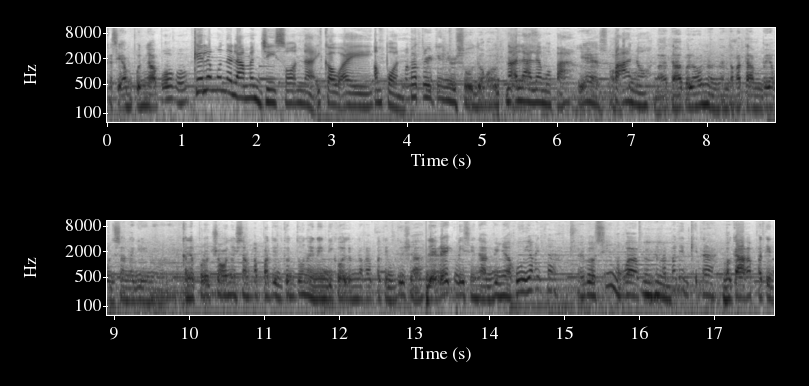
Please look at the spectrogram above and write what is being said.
kasi ampon nga po ako. Kailan mo nalaman, Jason, na ikaw ay ampon? Mga 13 years old ako. Naalala mo pa? Yes. opo. Paano? Bata pa lang ako noon. Nakatambay ako sa nagiinom. Kan-approach ako ng isang kapatid kong tunay na hindi ko alam na kapatid ko siya. Directly, sinabi niya, Kuya kita. Sabi ko, sino ka? Kapatid kita. Magkakapatid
